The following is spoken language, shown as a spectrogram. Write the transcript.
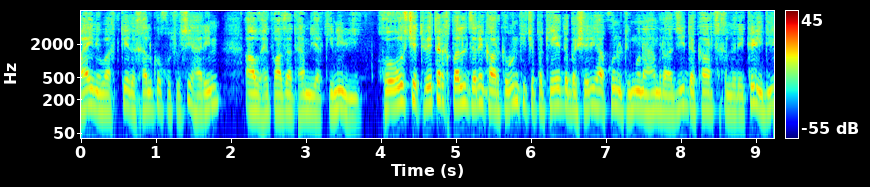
په عین وخت کې د خلکو خصوصي حریم او حفاظت هم یقیني وي. خو اوس چې تویتر خپل ځینې کارکوونکي چې پکې د بشري حقونو ټیمونه هم راځي د کار څخه لرې کړي دي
